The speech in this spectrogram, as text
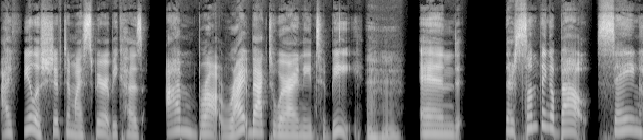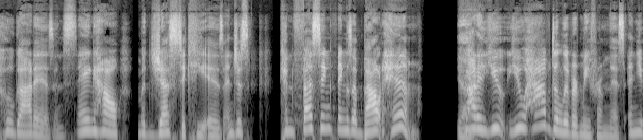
I feel a shift in my spirit because I'm brought right back to where I need to be. Mm-hmm. And there's something about saying who God is and saying how majestic he is and just confessing things about him. Yeah. God, and you you have delivered me from this. And you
